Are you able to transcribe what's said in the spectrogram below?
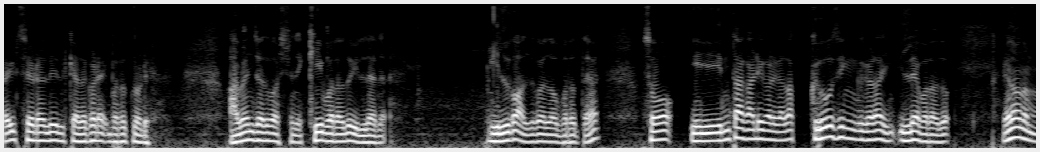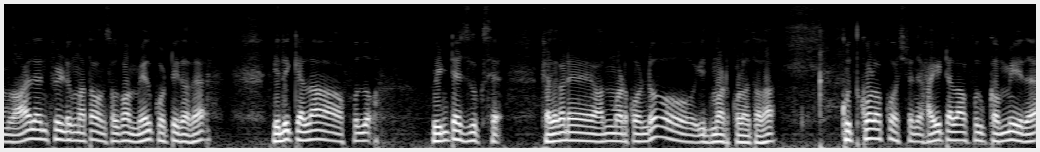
ರೈಟ್ ಸೈಡಲ್ಲಿ ಇಲ್ಲಿ ಕೆಳಗಡೆ ಬರುತ್ತೆ ನೋಡಿ. ಅವೆಂಜರ್ಗೂ ಅಷ್ಟೇ ಕೀ ಬರೋದು ಇಲ್ಲೇ ಇಲ್ಗೋ ಅಲ್ಗೋ ಎಲ್ಲೋ ಬರುತ್ತೆ. ಸೊ ಈ ಇಂಥ ಗಾಡಿಗಳಿಗೆಲ್ಲ ಕ್ರೂಸಿಂಗ್ಗಳ ಇಲ್ಲೇ ಬರೋದು. ಏನೋ ನಮ್ಮ ರಾಯಲ್ ಎನ್ಫೀಲ್ಡಿಗೆ ಮಾತ್ರ ಒಂದು ಸ್ವಲ್ಪ ಮೇಲ್ ಕೊಟ್ಟಿದ್ದಾರೆ. ಇದಕ್ಕೆಲ್ಲ ಫುಲ್ಲು ವಿಂಟೇಜ್ ಲುಕ್ಸೆ ಕೆಳಗಡೆ ಆನ್ ಮಾಡಿಕೊಂಡು ಇದು ಮಾಡ್ಕೊಳ್ಳೋ ಥರ. ಕುತ್ಕೊಳ್ಳೋಕ್ಕೂ ಅಷ್ಟೇ ಹೈಟೆಲ್ಲ ಫುಲ್ ಕಮ್ಮಿ ಇದೆ.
